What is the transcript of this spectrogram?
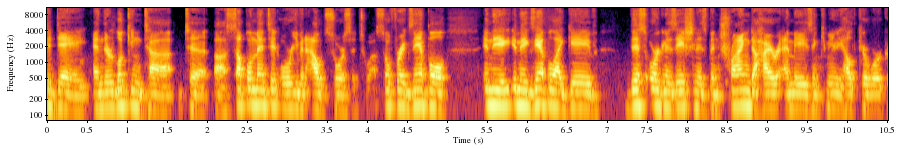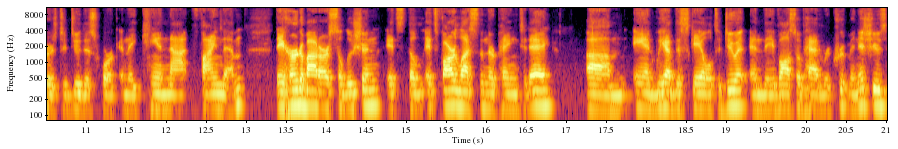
today, and they're looking to to uh, supplement it or even outsource it to us. So, for example, in the in the example I gave, this organization has been trying to hire MAs and community healthcare workers to do this work, and they cannot find them. They heard about our solution. It's the it's far less than they're paying today. Um, and we have the scale to do it. And they've also had recruitment issues.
